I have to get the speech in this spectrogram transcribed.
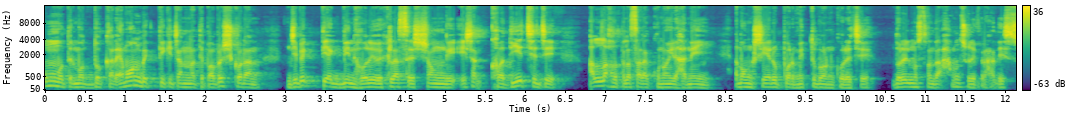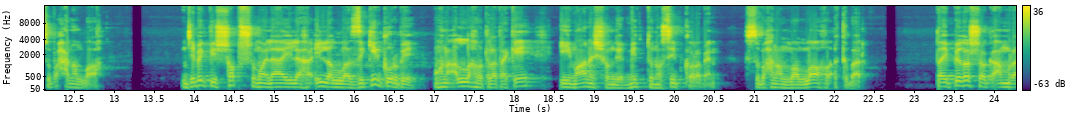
উম্মতের মধ্যকার এমন ব্যক্তিকে জান্নাতে প্রবেশ করান, যে ব্যক্তি একদিন হলেও এখলাসের সঙ্গে এ সাক্ষ্য দিয়েছে যে আল্লাহ তালা ছাড়া কোনো ইহা নেই এবং সে এর উপর মৃত্যুবরণ করেছে। দলিল মুসনাদ আহমদ শরীফের হাদিস সুবাহান আল্লাহ যে ব্যক্তি সব সময় লা ইলাহা ইল্লাল্লাহ জিকির করবে, মহান আল্লাহ তালা তাকে ইমানের সঙ্গে মৃত্যু নসিব করাবেন। সুবাহান আল্লাহ আকবার। তাই প্রিয় দর্শক, আমরা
